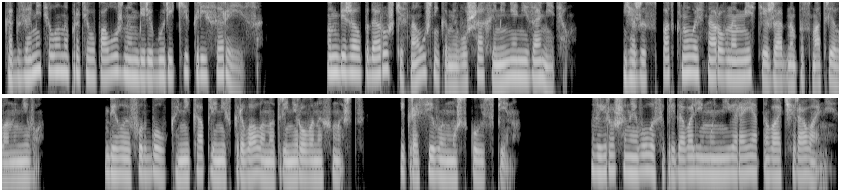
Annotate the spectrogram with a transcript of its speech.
Как заметила на противоположном берегу реки Криса Рейса. Он бежал по дорожке с наушниками в ушах и меня не заметил. Я же споткнулась на ровном месте и жадно посмотрела на него. Белая футболка ни капли не скрывала натренированных мышц и красивую мужскую спину. Заерошенные волосы придавали ему невероятного очарования.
